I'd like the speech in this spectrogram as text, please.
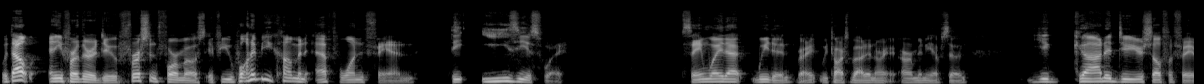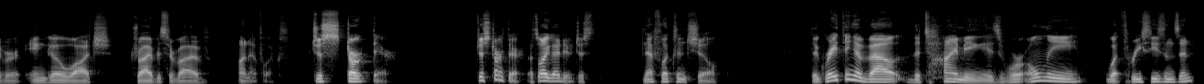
Without any further ado, first and foremost, if you want to become an F1 fan, the easiest way, same way that we did, right? We talked about in our, our mini episode. You got to do yourself a favor and go watch Drive to Survive on Netflix. Just start there. Just start there. That's all you got to do. Just Netflix and chill. The great thing about the timing is we're only what three seasons in.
